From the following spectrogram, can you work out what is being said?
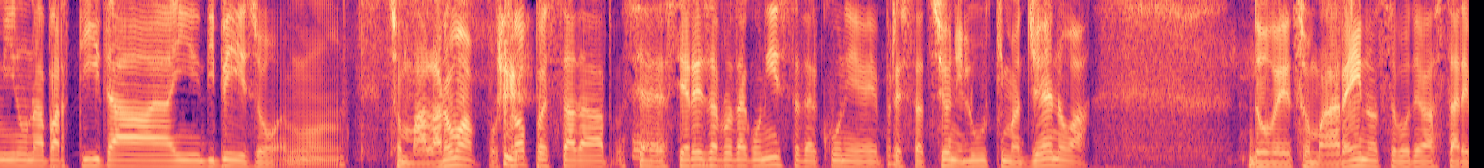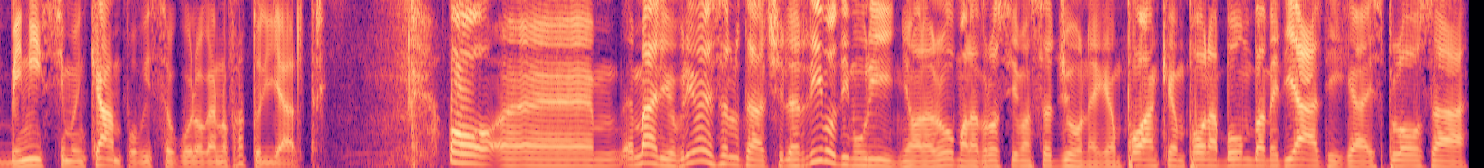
in una partita in- di peso. Mm, Insomma, la Roma purtroppo è stata, si, è, si è resa protagonista di alcune prestazioni, l'ultima a Genova dove insomma Reynolds poteva stare benissimo in campo visto quello che hanno fatto gli altri. Oh, ehm, Mario, prima di salutarci, l'arrivo di Murigno alla Roma la prossima stagione, che è un po' anche un po' una bomba mediatica esplosa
